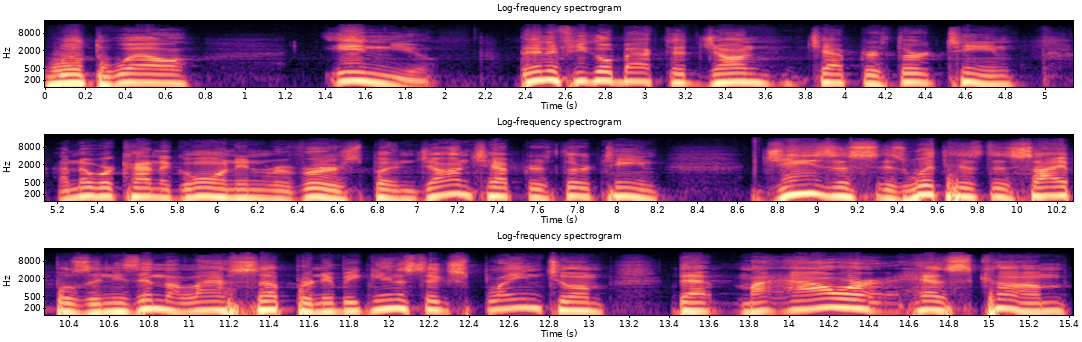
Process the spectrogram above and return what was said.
will dwell in you. Then, if you go back to John chapter 13, I know we're kind of going in reverse, but in John chapter 13, Jesus is with his disciples and he's in the Last Supper and he begins to explain to them that my hour has come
